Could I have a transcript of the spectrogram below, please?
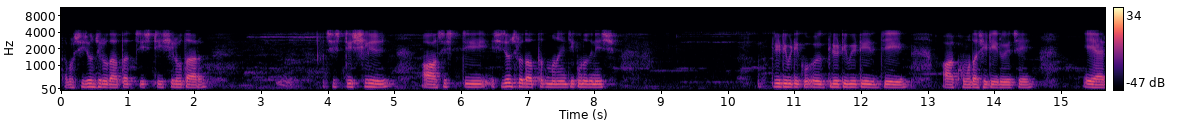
তারপর সৃজনশীলতা, অর্থাৎ সৃষ্টিশীলতার, সৃষ্টিশীল সৃষ্টি, সৃজনশীলতা অর্থাৎ মানে যে কোনো জিনিস ক্রিয়েটিভিটি ক্রিয়েটিভিটির যে ক্ষমতা সেটি রয়েছে এআর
